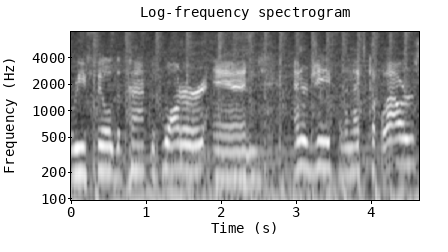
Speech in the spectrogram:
refilled the pack with water and energy for the next couple hours.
